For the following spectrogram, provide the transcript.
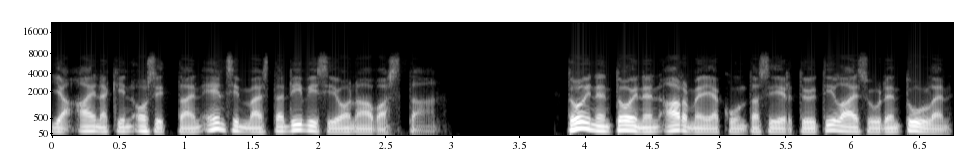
ja ainakin osittain ensimmäistä divisioonaa vastaan. Toinen toinen armeijakunta siirtyy tilaisuuden tullen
